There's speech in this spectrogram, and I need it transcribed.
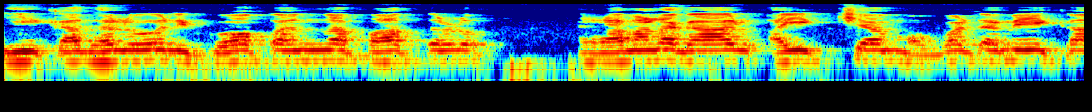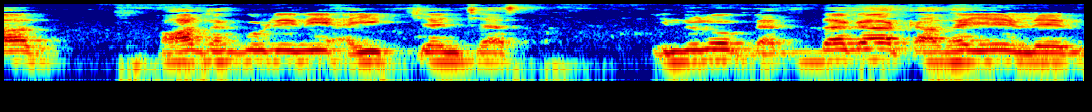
ఈ కథలోని గోపన్న పాత్రలో రమణ గారు ఐక్యం అవ్వటమే కాదు పాఠకుడిని ఐక్యం చేస్తారు. ఇందులో పెద్దగా కథ ఏం లేదు.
